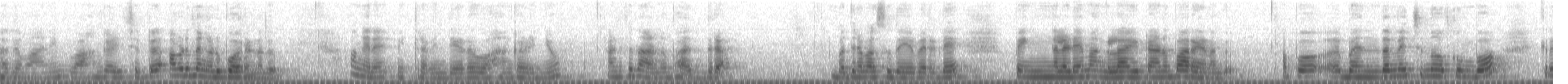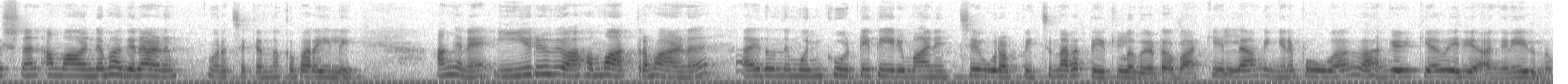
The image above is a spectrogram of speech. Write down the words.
ഭഗവാനെ വിവാഹം കഴിച്ചിട്ട് അവിടെ നിന്ന് അങ്ങോട്ട് പോരണത്. അങ്ങനെ മിത്രവിന്ദയുടെ വിവാഹം കഴിഞ്ഞു. അടുത്തതാണ് ഭദ്ര. ഭദ്രവസുദേവരുടെ പെങ്ങളുടെ മകളായിട്ടാണ് പറയണത്. അപ്പോൾ ബന്ധം വെച്ച് നോക്കുമ്പോൾ കൃഷ്ണൻ അമ്മാവന്റെ മകനാണ് മുറച്ചക്കൻ എന്നൊക്കെ പറയില്ലേ? അങ്ങനെ ഈ ഒരു വിവാഹം മാത്രമാണ് അതായത് ഒന്ന് മുൻകൂട്ടി തീരുമാനിച്ച് ഉറപ്പിച്ച് നടത്തിയിട്ടുള്ളത് കേട്ടോ. ബാക്കിയെല്ലാം ഇങ്ങനെ പോവുക വിവാഹം കഴിക്കുക വരിക അങ്ങനെയായിരുന്നു.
